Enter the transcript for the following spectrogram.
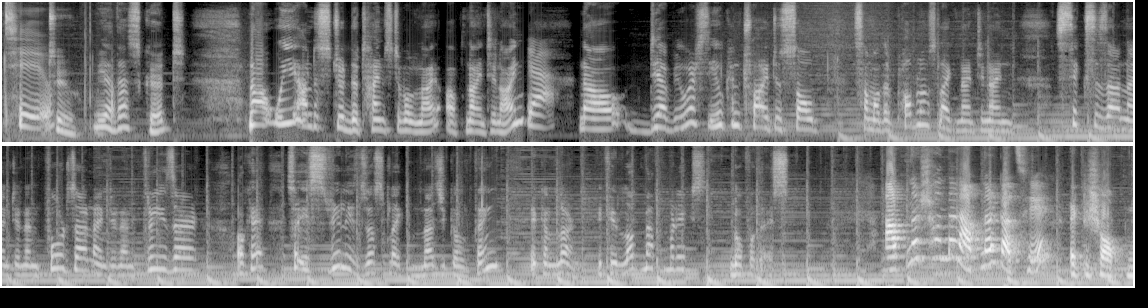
Two. 2. Yeah, that's good. Now we understood the times table of 99. Yeah. Now, dear viewers, you can try to solve some other problems like 99 sixes are, 99 fours are, 99 threes are. Okay, so it's really just like magical thing you can learn. If you love mathematics, go for this. আপনার সন্তান আপনার কাছে একটি স্বপ্ন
